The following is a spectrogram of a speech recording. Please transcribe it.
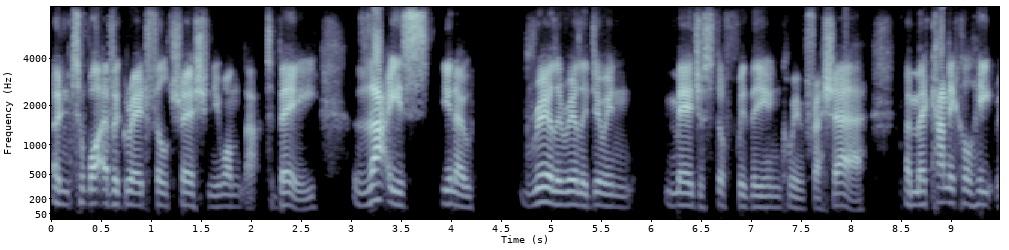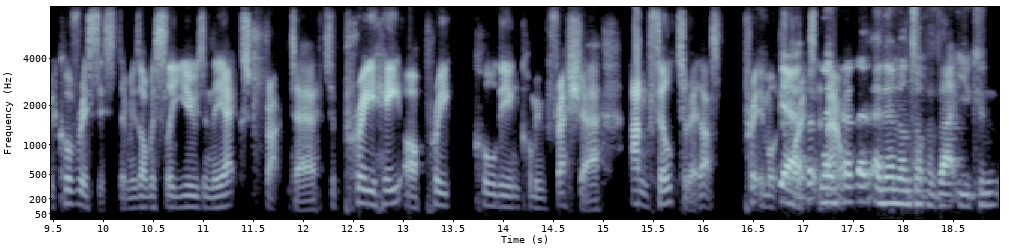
and to whatever grade filtration you want that to be. That is you know really really doing major stuff with the incoming fresh air. A mechanical heat recovery system is obviously using the extract air to preheat or pre-cool the incoming fresh air and filter it. That's pretty much yeah, what it's then. And then on top of that, you can.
